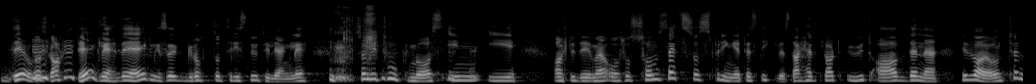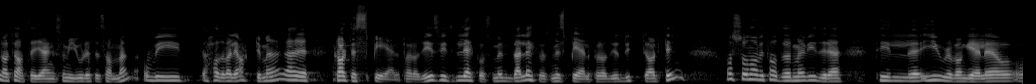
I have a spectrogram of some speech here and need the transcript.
Det er jo ganske artig, egentlig. Det er egentlig så grått og trist utilgjengelig. Som vi tok med oss inn i alt vi driver med. Og så, sånn sett så springer til Stiklestad helt klart ut av denne Vi var jo en Trøndelag Teatergjeng som gjorde dette sammen. Og vi hadde det veldig artig med det. Vi klarte spelparadis. Vi leker oss med, med spelparodi og dytter alt inn. Og sånn har vi tatt det med videre til juleevangeliet og,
